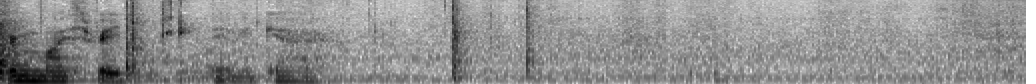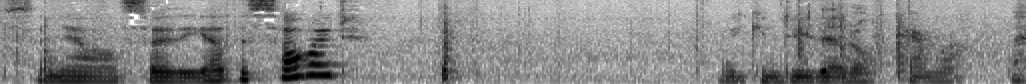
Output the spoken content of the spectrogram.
Trim my thread. There we go. So now I'll sew the other side. We can do that off camera.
